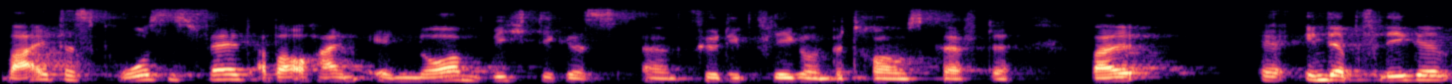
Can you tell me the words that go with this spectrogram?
weites, großes Feld, aber auch ein enorm wichtiges äh, für die Pflege- und Betreuungskräfte, weil äh, in der Pflege,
